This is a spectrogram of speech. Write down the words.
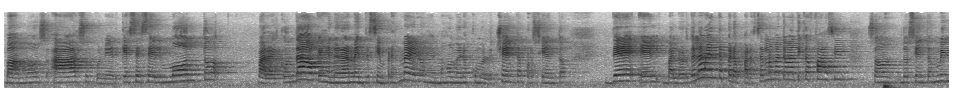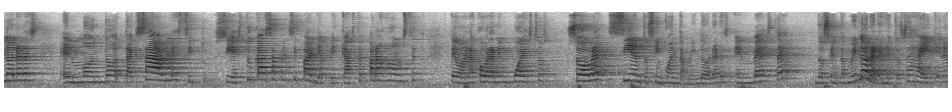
Vamos a suponer que ese es el monto para el condado, que generalmente siempre es menos, es más o menos como el 80% del valor de la venta, pero para hacer la matemática fácil son 200 mil dólares el monto taxable. Si, si es tu casa principal y aplicaste para Homestead, te van a cobrar impuestos sobre 150 mil dólares en vez de 200 mil dólares. Entonces ahí tienes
